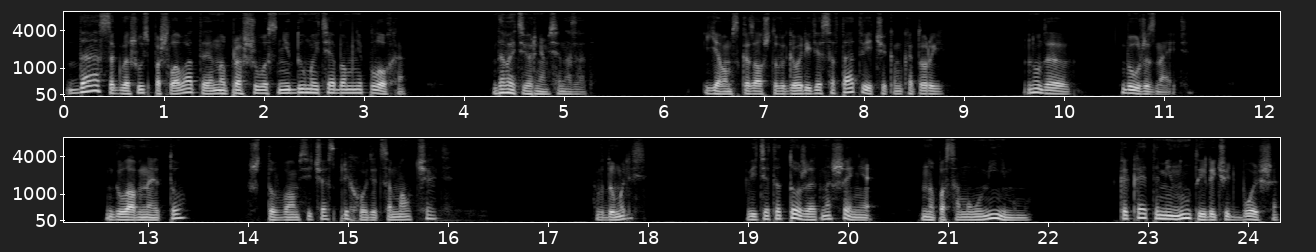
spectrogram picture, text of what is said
Да, соглашусь, пошловатая, но прошу вас, не думайте обо мне плохо. Давайте вернемся назад. Я вам сказал, что вы говорите с автоответчиком, который... Ну да, вы уже знаете. Главное то, что вам сейчас приходится молчать. Вдумались? Ведь это тоже отношение, но по самому минимуму. Какая-то минута или чуть больше.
